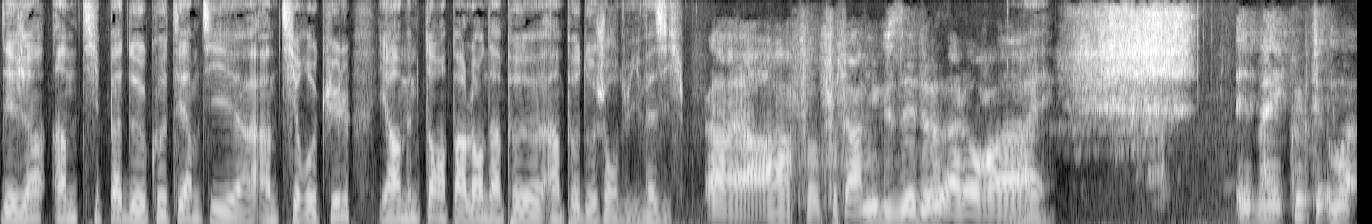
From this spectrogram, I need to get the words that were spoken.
déjà un petit pas de côté, un petit, un petit recul, et en même temps en parlant d'un peu, un peu d'aujourd'hui. Vas-y. Ah, alors, faut, faire un mix des deux. Alors, euh, ouais. Eh ben, écoute, moi,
